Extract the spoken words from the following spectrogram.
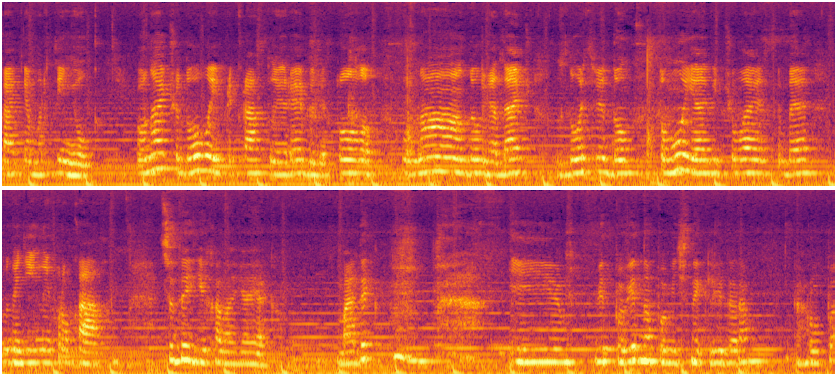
Катя Мартинюк. Вона чудовий і прекрасний реабілітолог, вона доглядач з досвідом, тому я відчуваю себе в надійних руках. Сюди їхала я як медик і відповідно помічник лідера групи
